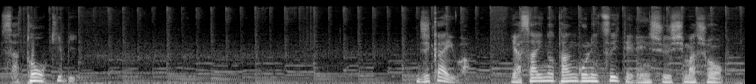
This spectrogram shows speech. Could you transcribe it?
サトウキビ。次回は野菜の単語について練習しましょう。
